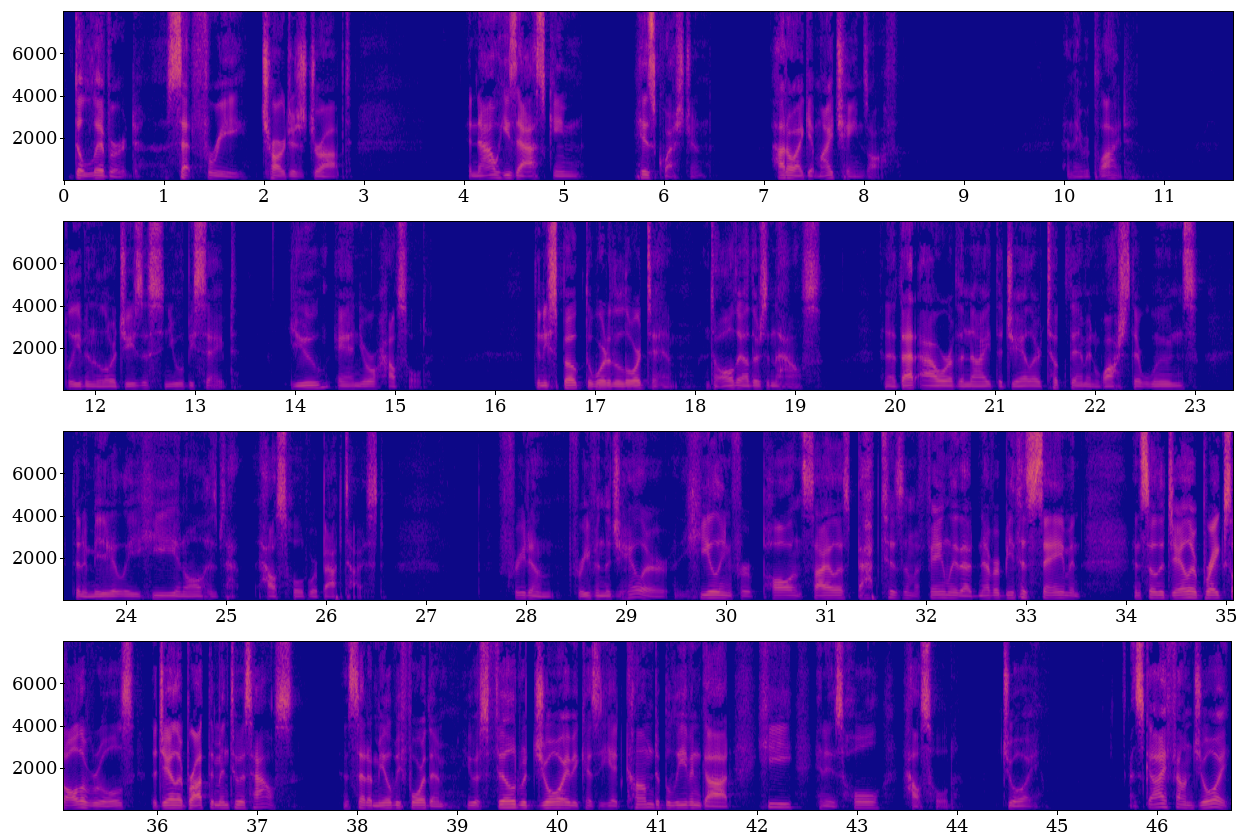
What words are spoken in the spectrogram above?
delivered, set free, charges dropped. And now he's asking his question How do I get my chains off? And they replied, Believe in the Lord Jesus and you will be saved you and your household. Then he spoke the word of the Lord to him and to all the others in the house. And at that hour of the night, the jailer took them and washed their wounds. Then immediately he and all his household were baptized. Freedom for even the jailer, healing for Paul and Silas, baptism, a family that would never be the same. And, and so the jailer breaks all the rules. The jailer brought them into his house and set a meal before them. He was filled with joy because he had come to believe in God, he and his whole household. Joy. This guy found joy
